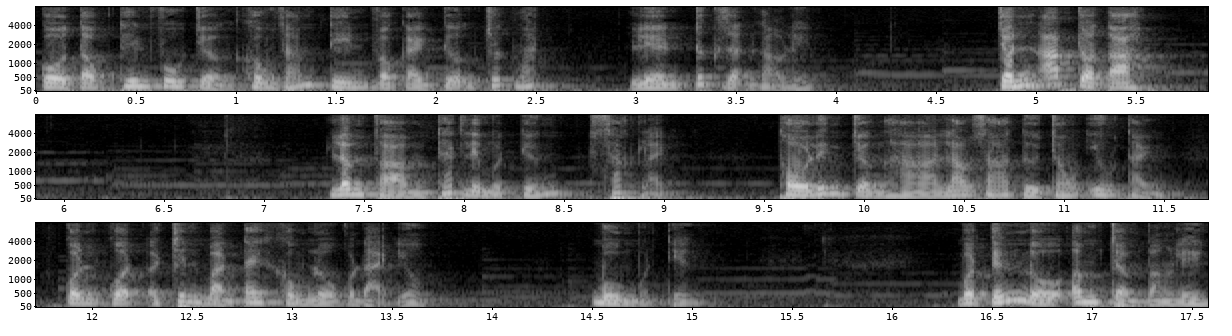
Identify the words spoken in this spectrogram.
Cổ tộc thiên phu trưởng không dám tin vào cảnh tượng trước mắt, liền tức giận gào lên. Chấn áp cho ta! Lâm phàm thét lên một tiếng sắc lạnh. Thổ linh trường hà lao ra từ trong yêu thành, Quần quận ở trên bàn tay khổng lồ của đại yêu. Bùm một tiếng. Một tiếng nổ âm trầm vang lên.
